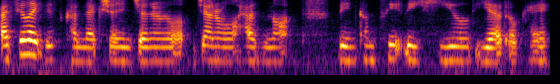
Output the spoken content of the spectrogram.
I feel like this connection in general general has not been completely healed yet, okay?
